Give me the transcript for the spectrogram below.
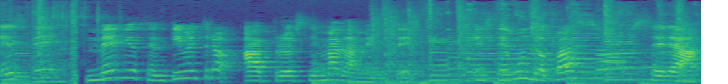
es de medio centímetro aproximadamente. El segundo paso será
